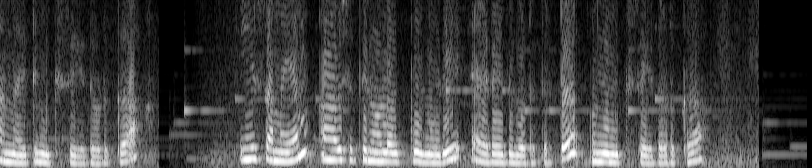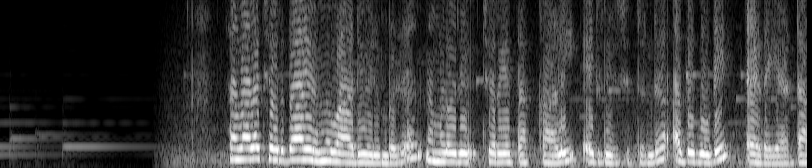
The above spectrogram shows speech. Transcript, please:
നന്നായിട്ട് മിക്സ് ചെയ്ത് കൊടുക്കുക. ഈ സമയം ആവശ്യത്തിനുള്ള ഉപ്പ് കൂടി ആഡ് ചെയ്ത് കൊടുത്തിട്ട് ഒന്ന് മിക്സ് ചെയ്ത് കൊടുക്കുക. സവാള ചെറുതായി ഒന്ന് വാടി വരുമ്പോൾ നമ്മളൊരു ചെറിയ തക്കാളി എരിഞ്ഞ് വെച്ചിട്ടുണ്ട്. അതുകൂടി ആഡ് ചെയ്യാം കേട്ടോ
